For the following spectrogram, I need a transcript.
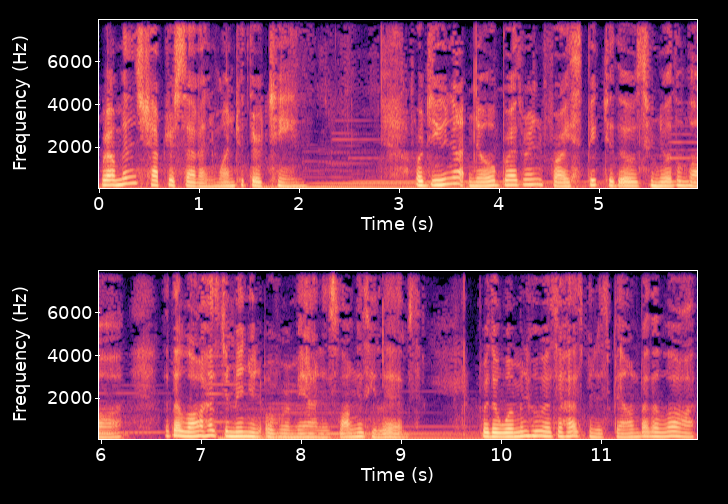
Romans chapter 7, 1 to 13. Or do you not know, brethren, for I speak to those who know the law, that the law has dominion over a man as long as he lives? For the woman who has a husband is bound by the law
